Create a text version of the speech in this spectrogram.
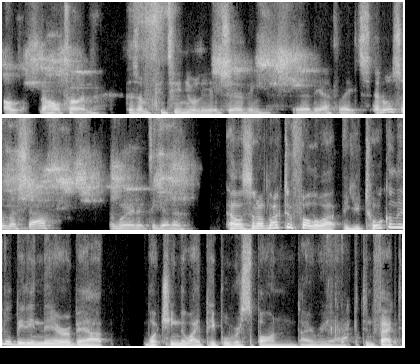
the whole time because I'm continually observing uh, the athletes and also my staff. We're in it together. Alyson, I'd like to follow up. You talk a little bit in there about watching the way people respond, they react. In fact,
